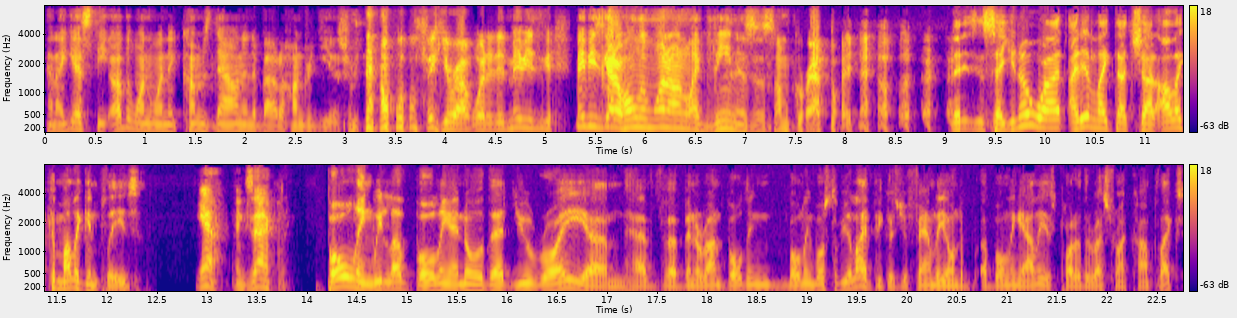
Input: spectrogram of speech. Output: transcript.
And I guess the other one, when it comes down in about hundred years from now, we'll figure out what it is. Maybe maybe he's got a hole in one on like Venus or some crap by now. Then he's gonna say, you know what? I didn't like that shot. I'll like a mulligan, please. Yeah, exactly. Bowling. We love bowling. I know that you, Roy, um, have uh, been around bowling bowling most of your life because your family owned a, bowling alley as part of the restaurant complex.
